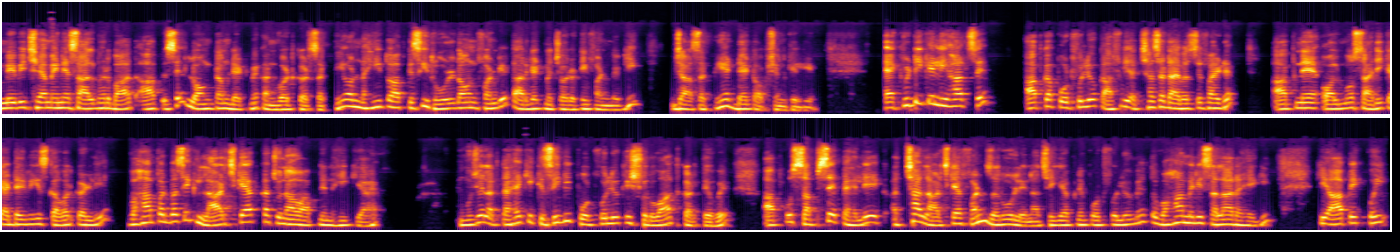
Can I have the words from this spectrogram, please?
मे बी छह महीने साल भर बाद आप इसे लॉन्ग टर्म डेट में कन्वर्ट कर सकती हैं, और नहीं तो आप किसी रोल डाउन फंड या टारगेट मेच्योरिटी फंड में भी जा सकती हैं डेट ऑप्शन के लिए। एक्विटी के लिहाज से आपका पोर्टफोलियो काफ़ी अच्छा सा डाइवर्सिफाइड है। आपने ऑलमोस्ट सारी कैटेगरीज कवर कर लिए। वहाँ पर बस एक लार्ज कैप का चुनाव आपने नहीं किया है। मुझे लगता है कि किसी भी पोर्टफोलियो की शुरुआत करते हुए आपको सबसे पहले एक अच्छा लार्ज कैप फंड ज़रूर लेना चाहिए अपने पोर्टफोलियो में। तो वहाँ मेरी सलाह रहेगी कि आप एक कोई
